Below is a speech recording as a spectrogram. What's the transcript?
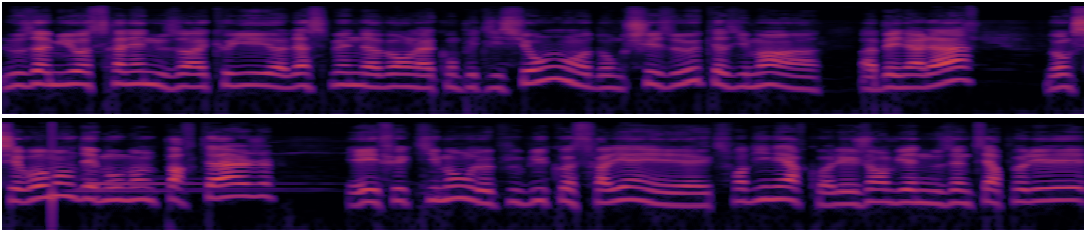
nos amis australiens nous ont accueillis la semaine avant la compétition, donc chez eux, quasiment à, Benalla. Donc c'est vraiment des moments de partage. Et effectivement, le public australien est extraordinaire. Les gens viennent nous interpeller,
